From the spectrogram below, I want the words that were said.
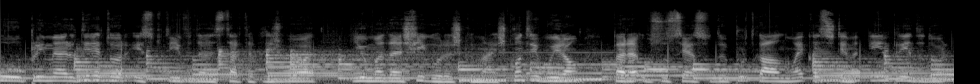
o primeiro diretor executivo da Startup Lisboa e uma das figuras que mais contribuíram para o sucesso de Portugal no ecossistema empreendedor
